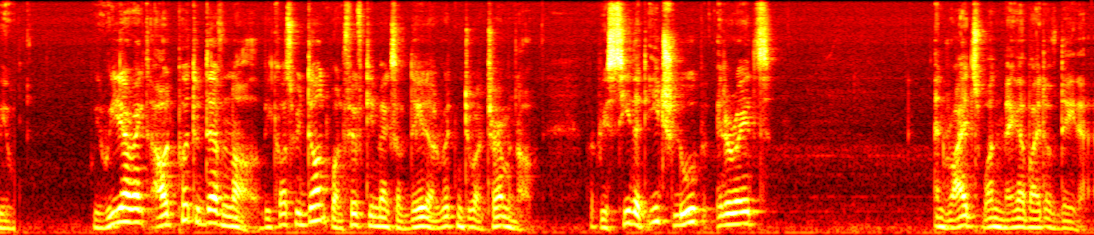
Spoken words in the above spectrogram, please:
We, we redirect output to dev null because we don't want 50 megs of data written to our terminal, but we see that each loop iterates and writes 1 megabyte of data.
